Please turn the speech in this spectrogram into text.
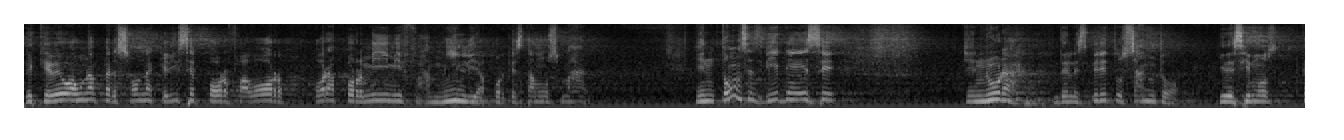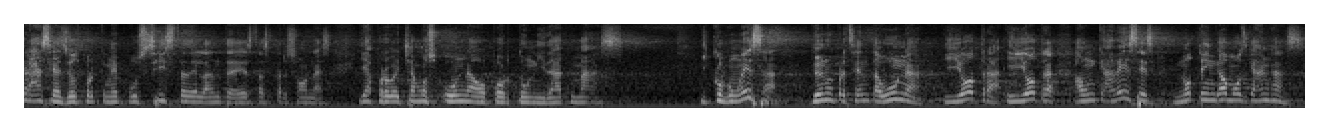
de que veo a una persona que dice, por favor, ora por mí y mi familia porque estamos mal. Entonces viene ese llenura del Espíritu Santo y decimos, gracias Dios porque me pusiste delante de estas personas y aprovechamos una oportunidad más. Y como esa, Dios nos presenta una y otra y otra, aunque a veces no tengamos ganas.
